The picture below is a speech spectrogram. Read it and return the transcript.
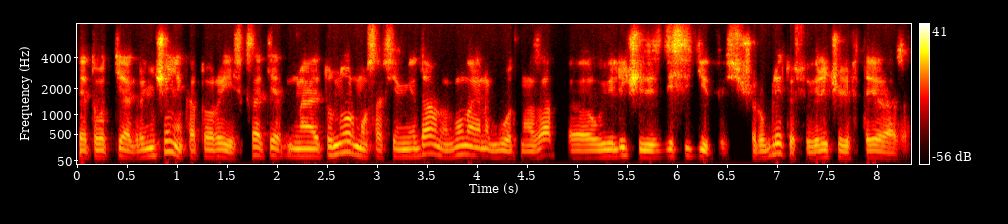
Это вот те ограничения, которые есть. Кстати, на эту норму совсем недавно, ну, наверное, год назад, увеличили с 10 тысяч рублей, то есть увеличили в три раза.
